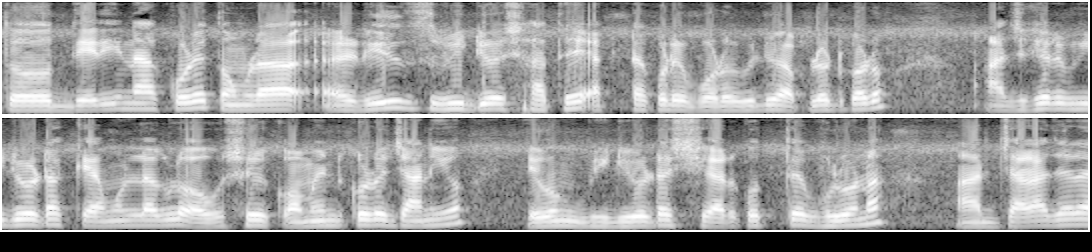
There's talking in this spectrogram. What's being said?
তো দেরি না করে তোমরা রিলস ভিডিওর সাথে একটা করে বড় ভিডিও আপলোড করো। আজকের ভিডিওটা কেমন লাগল অবশ্যই কমেন্ট করে জানিও এবং ভিডিওটা শেয়ার করতে ভুলো না। আর যারা যারা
